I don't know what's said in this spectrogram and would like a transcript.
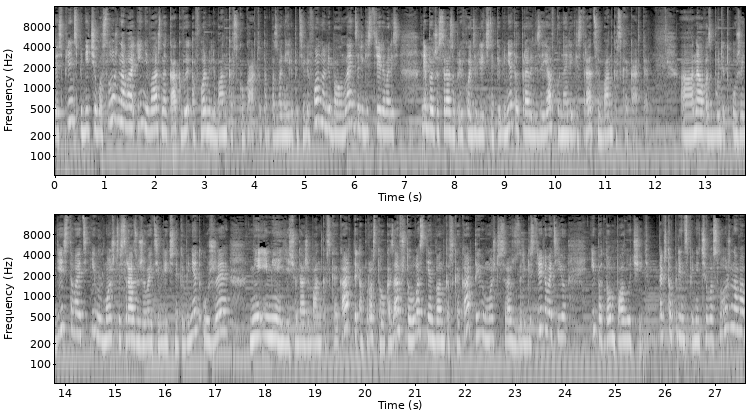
То есть, в принципе, ничего сложного и не важно, как вы оформили банковскую карту. Там позвонили по телефону, либо онлайн зарегистрировались, либо же сразу при входе в личный кабинет отправили заявку на регистрацию банковской карты. А, она у вас будет уже действовать, и вы можете сразу же войти в личный кабинет, уже не имея еще даже банковской карты, а просто указав, что у вас нет банковской карты, и вы можете сразу зарегистрировать ее и потом получить. Так что, в принципе, ничего сложного,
